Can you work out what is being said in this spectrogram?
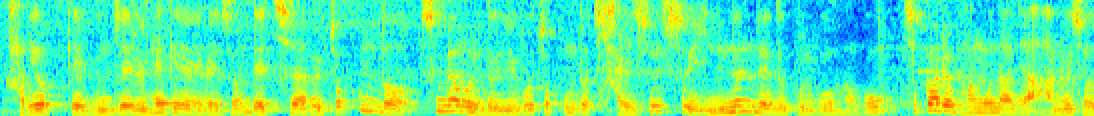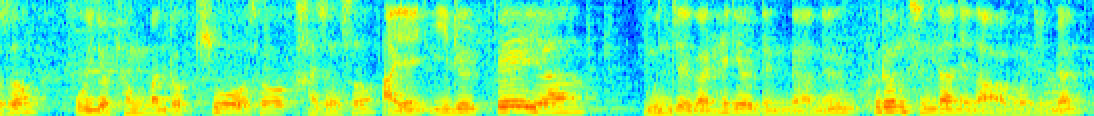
가볍게 문제를 해결해서 내 치아를 조금 더 수명을 늘리고 조금 더 잘 쓸 수 있는데도 불구하고 치과를 방문하지 않으셔서 오히려 병만 더 키워서 가셔서 아예 이를 빼야 문제가 해결된다는 그런 진단이 나와버리면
